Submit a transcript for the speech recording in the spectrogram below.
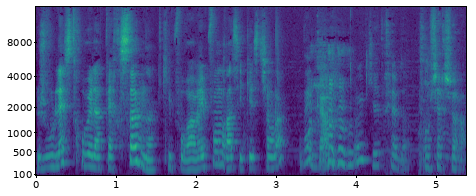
je vous laisse trouver la personne qui pourra répondre à ces questions-là. D'accord, ok, très bien. On cherchera.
